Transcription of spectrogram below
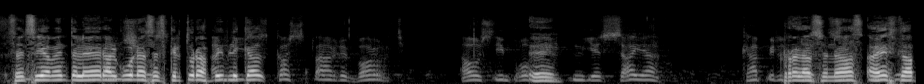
sencillamente leer algunas escrituras bíblicas Kapitel relacionadas 40. a esta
